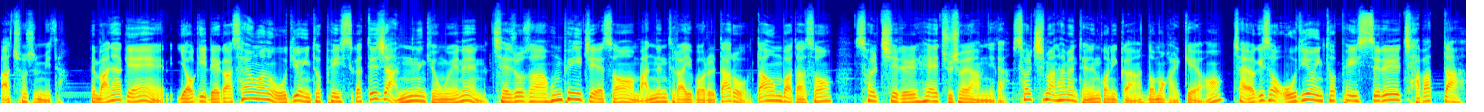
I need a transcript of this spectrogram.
맞춰줍니다. 만약에 여기 내가 사용하는 오디오 인터페이스가 뜨지 않는 경우에는 제조사 홈페이지에서 맞는 드라이버를 따로 다운받아서 설치를 해 주셔야 합니다. 설치만 하면 되는 거니까 넘어갈게요. 자, 여기서 오디오 인터페이스를 잡았다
